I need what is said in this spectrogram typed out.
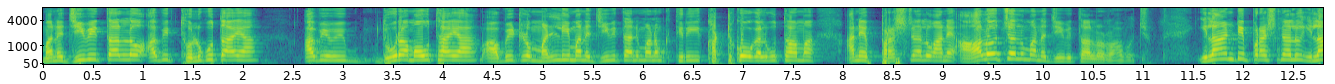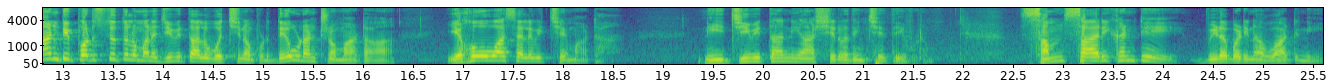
మన జీవితాల్లో అవి తొలుగుతాయా? అవి దూరం అవుతాయా వీటిలో మళ్ళీ మన జీవితాన్ని మనం తిరిగి కట్టుకోగలుగుతామా? అనే ప్రశ్నలు అనే ఆలోచనలు మన జీవితాల్లో రావచ్చు. ఇలాంటి ప్రశ్నలు ఇలాంటి పరిస్థితులు మన జీవితాలు వచ్చినప్పుడు దేవుడు అంటున్న మాట యహోవా సెలవిచ్చే మాట నీ జీవితాన్ని ఆశీర్వదించే దేవుడు. సంసారి కంటే విడబడిన వాటిని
